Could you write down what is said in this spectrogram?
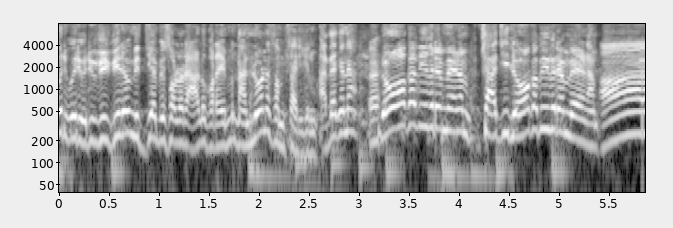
ഒരു ഒരു ഒരു വിവരം വിദ്യാഭ്യാസമുള്ള ഒരാൾ പറയുമ്പോൾ നല്ലോണം സംസാരിക്കണം. അതെങ്ങനെ? ലോക വിവരം വേണം ചാജി ലോക വിവരം വേണം. ആ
